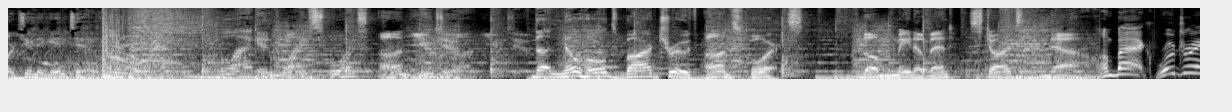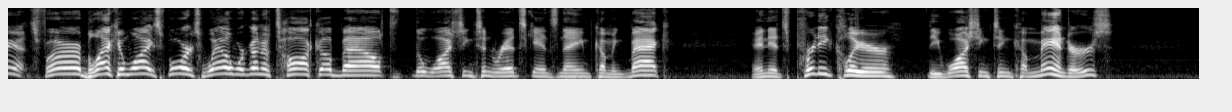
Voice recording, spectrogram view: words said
You're tuning into Black and White Sports on YouTube. The no holds barred truth on sports. The main event starts now. I'm back, Rodrance for Black and White Sports. Well, we're going to talk about the Washington Redskins name coming back, and it's pretty clear the Washington Commanders,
